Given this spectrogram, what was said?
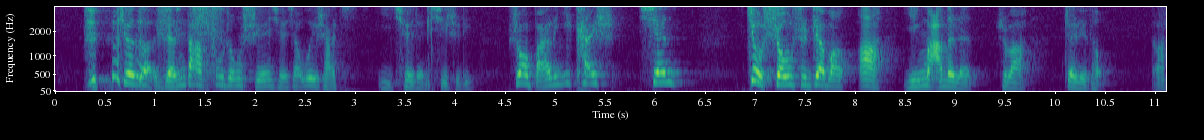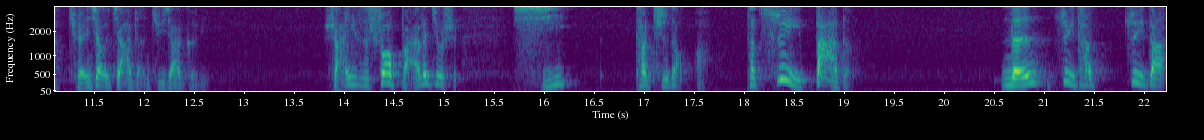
这个人大附中实验学校为啥以确诊七十例？说白了，一开始先就收拾这帮啊赢麻的人，是吧？这里头。啊！全校家长居家隔离，啥意思？说白了就是，习他知道啊，他最大的能最他最大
